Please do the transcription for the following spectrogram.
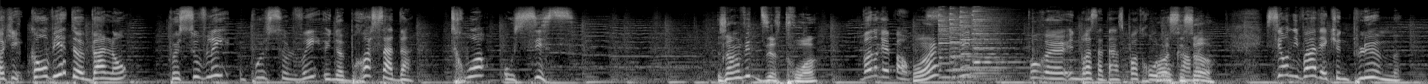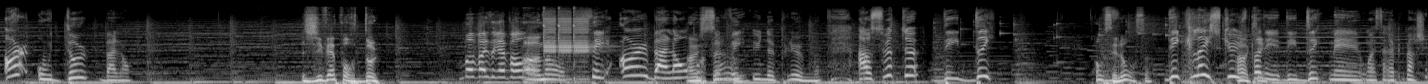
OK, combien de ballons peut soulever, peut soulever une brosse à dents? 3 ou 6? J'ai envie de dire 3. Bonne réponse. Ouais? Pour euh, une brosse à dents, c'est pas trop Ouais, lourd c'est quand ça. Si on y va avec une plume, un ou deux ballons? J'y vais pour 2. Mauvaise réponse. Oh non! C'est un ballon Un pour seul? soulever une plume. Ensuite, des dés. Oh, c'est lourd, ça. Des clés, excuse, Ah, ok. pas des, des dés, mais ouais, ça aurait pu marcher.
